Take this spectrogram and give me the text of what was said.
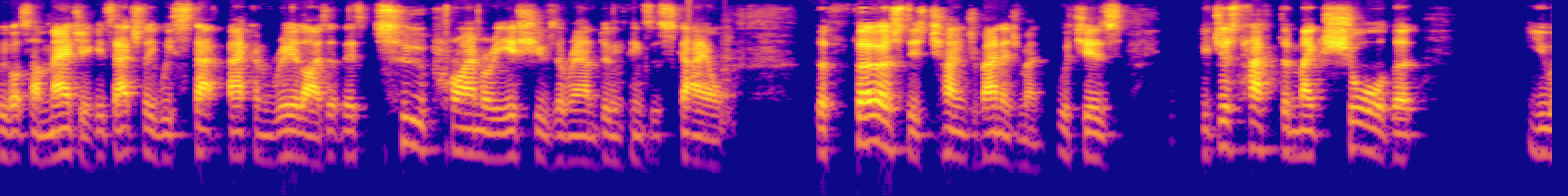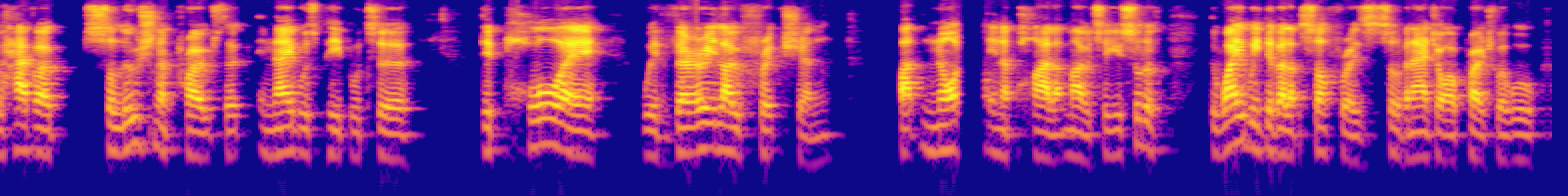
we've got some magic. It's actually we step back and realize that there's two primary issues around doing things at scale. The first is change management, which is you just have to make sure that you have a solution approach that enables people to deploy with very low friction, but not in a pilot mode. So you sort of the way we develop software is sort of an agile approach where we'll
